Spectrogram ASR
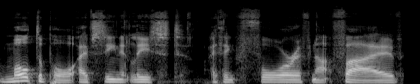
multiple I've seen at least I think four if not five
